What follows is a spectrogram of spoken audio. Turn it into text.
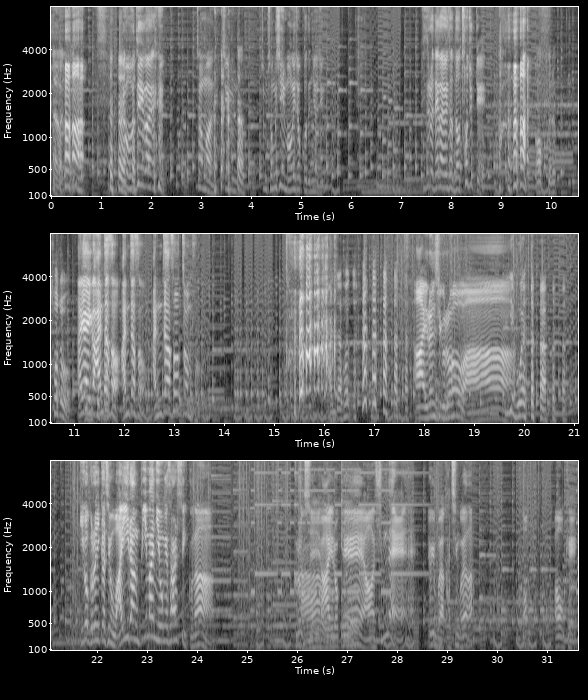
짜가지고? 이거 어떻게 가? 잠깐만 지금 좀 정신이 멍해졌거든요 지금. 비수라 내가 여기서 너 쳐줄게. 어 그래. 쳐줘. 아야 이거 앉아서 앉아서 앉아서 점프. 앉아서? 아 이런 식으로? 아. 이게 뭐야? 이거 그러니까 지금 Y랑 B만 이용해서 할 수 있구나 그렇지 아, 아, 이렇게 아 쉽네 여기 뭐야 갇힌 거야 나? 어? 어 오케이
